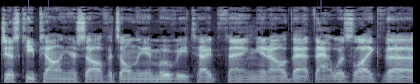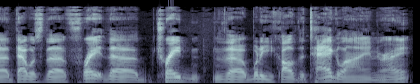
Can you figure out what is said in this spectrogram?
just keep telling yourself it's only a movie type thing. You know that that was like the that was the freight the trade the what do you call it the tagline, right?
